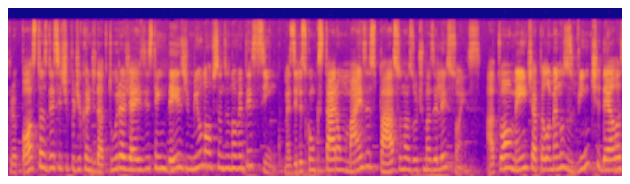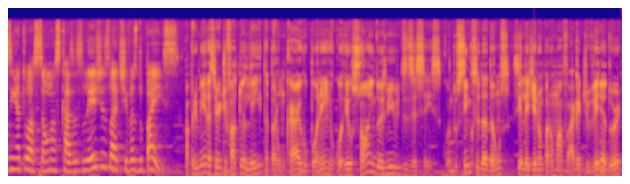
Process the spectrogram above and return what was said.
Propostas desse tipo de candidatura já existem desde 1995, mas eles conquistaram mais espaço nas últimas eleições. Atualmente, há pelo menos 20 delas em atuação nas casas legislativas do país. A primeira a ser de fato eleita para um cargo, porém, ocorreu só em 2016, quando cinco cidadãos se elegeram para uma vaga de vereador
